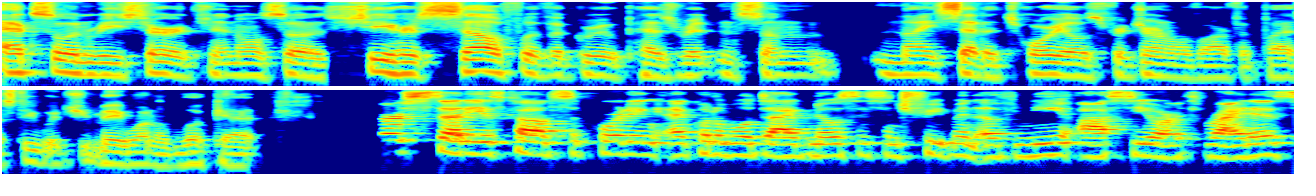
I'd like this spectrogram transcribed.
excellent research, and also she herself, with a group, has written some nice editorials for Journal of Arthroplasty, which you may want to look at. First study is called Supporting Equitable Diagnosis and Treatment of Knee Osteoarthritis,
